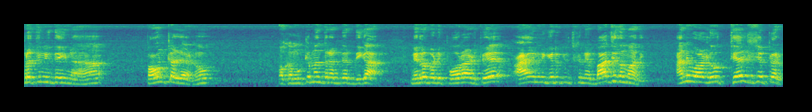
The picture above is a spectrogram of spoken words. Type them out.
ప్రతినిధి అయిన పవన్ కళ్యాణ్ ఒక ముఖ్యమంత్రి అభ్యర్థిగా నిలబడి పోరాడితే ఆయన్ని గెలిపించుకునే బాధ్యత మాది అని వాళ్ళు తేల్చి చెప్పారు.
